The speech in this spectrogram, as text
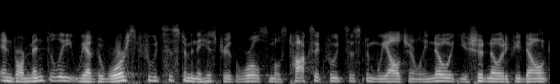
Environmentally, we have the worst food system in the history of the world. It's the most toxic food system. We all generally know it. You should know it if you don't.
